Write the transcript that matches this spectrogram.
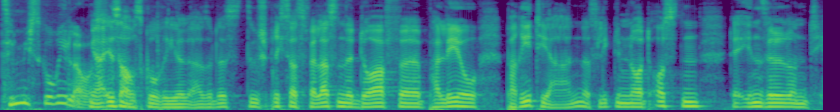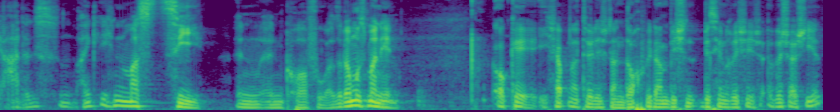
ziemlich skurril aus. Ja, ist auch skurril. Also das, du sprichst das verlassene Dorf äh, Paleo Paritia an. Das liegt im Nordosten der Insel und ja, das ist eigentlich ein Must-See in, in Korfu. Also da muss man hin. Okay, ich habe natürlich dann doch wieder ein bisschen, bisschen recherchiert.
